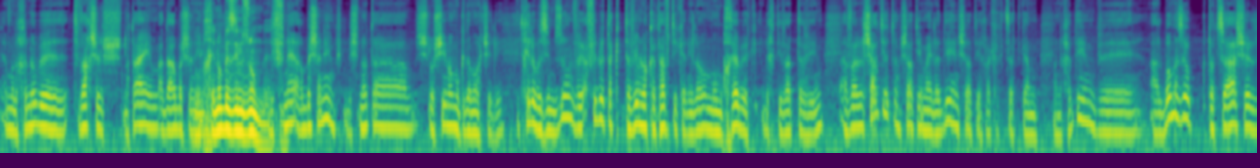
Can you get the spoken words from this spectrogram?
הם הולחנו בטווח של שנתיים עד ארבע שנים. הולחנו בזמזום. לפני הרבה שנים, בשנות ה-30 המוקדמות שלי. התחילו בזמזום, ואפילו את הכתבים לא כתבתי, כי אני לא מומחה בכתיבת תווים, אבל שרתי אותם, שרתי עם הילדים, שרתי אחר כך קצת גם הנכדים, והאלבום הזה הוא תוצאה של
